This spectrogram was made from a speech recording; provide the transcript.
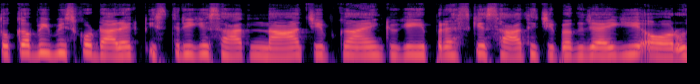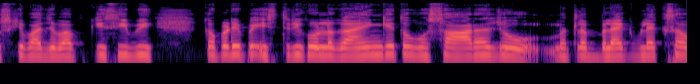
तो कभी भी इसको डायरेक्ट इस्त्री के साथ ना चिपकाएँ, क्योंकि ये प्रेस के साथ ही चिपक जाएगी और उसके बाद जब आप किसी भी कपड़े पे इस्त्री को लगाएँगे तो वो सारा जो मतलब ब्लैक ब्लैक सा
